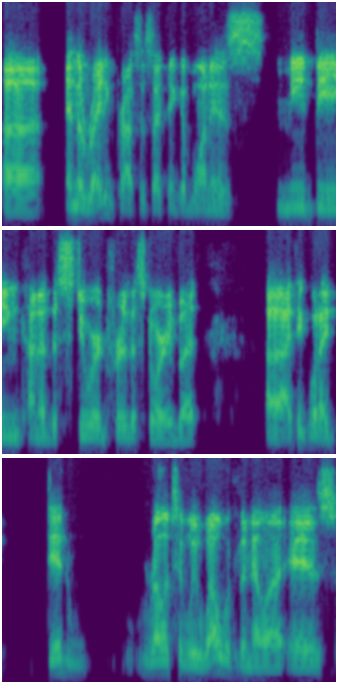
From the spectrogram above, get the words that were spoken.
Uh, and the writing process, I think of one is me being kind of the steward for the story, but uh, I think what I did relatively well with vanilla is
